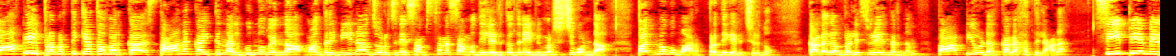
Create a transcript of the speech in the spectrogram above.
പാർട്ടിയിൽ പ്രവർത്തിക്കാത്തവർക്ക് സ്ഥാനക്കയറ്റ് നൽകുന്നുവെന്ന മന്ത്രി വീണ ജോർജിനെ സംസ്ഥാന സമിതിയിൽ എടുത്തതിനെ വിമർശിച്ചുകൊണ്ട് പത്മകുമാർ പ്രതികരിച്ചിരുന്നു. കടകംപള്ളി സുരേന്ദ്രനും പാർട്ടിയോട് കലഹത്തിലാണ്. സി പി എമ്മിൽ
